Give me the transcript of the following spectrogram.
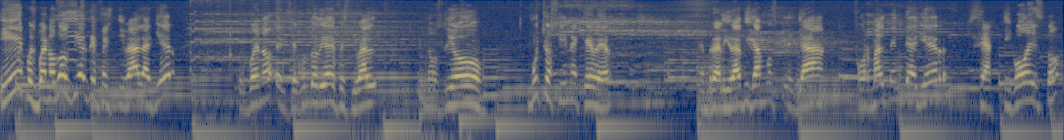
Y pues bueno, dos días de festival ayer. Pues bueno, el segundo día de festival nos dio mucho cine que ver. En realidad, digamos que ya formalmente ayer se activó esto.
